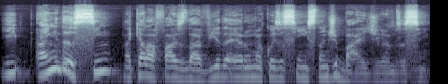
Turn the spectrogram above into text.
E ainda assim, naquela fase da vida, era uma coisa assim em stand-by, digamos assim.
